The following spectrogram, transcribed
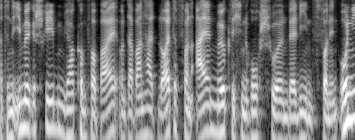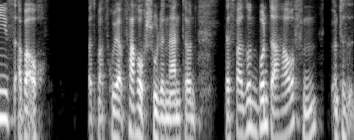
hatte eine E-Mail geschrieben, ja, komm vorbei. Und da waren halt Leute von allen möglichen Hochschulen Berlins, von den Unis, aber auch was man früher Fachhochschule nannte. Und das war so ein bunter Haufen. Und das,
